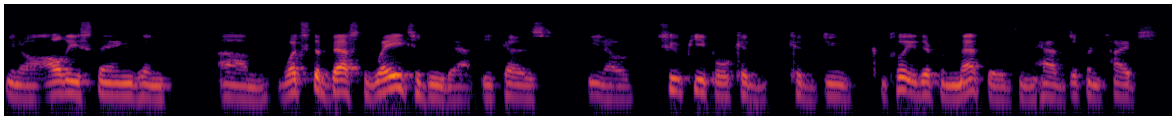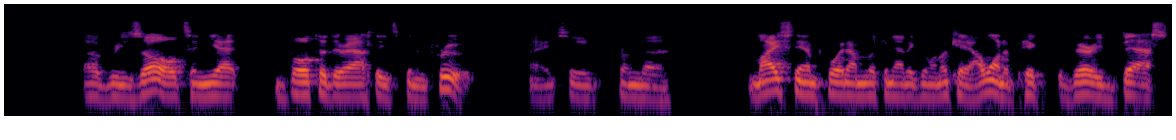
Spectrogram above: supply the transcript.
You know all these things. And um, what's the best way to do that? Because you know two people could could do completely different methods and have different types of results and yet both of their athletes can improve right so from the my standpoint i'm looking at it going okay i want to pick the very best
